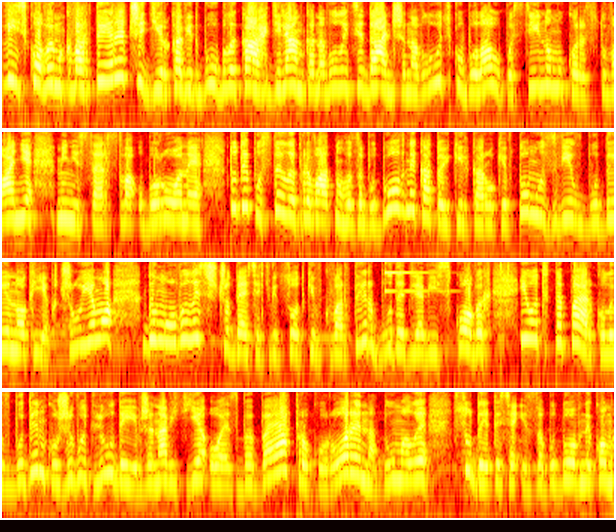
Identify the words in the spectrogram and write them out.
Військовим квартири чи дірка від бублика. Ділянка на вулиці Даншина в Луцьку була у постійному користуванні Міністерства оборони. Туди пустили приватного забудовника, той кілька років тому звів будинок. Як чуємо, домовились, що 10% квартир буде для військових. І от тепер, коли в будинку живуть люди і вже навіть є ОСББ, прокурори надумали судитися із забудовником.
